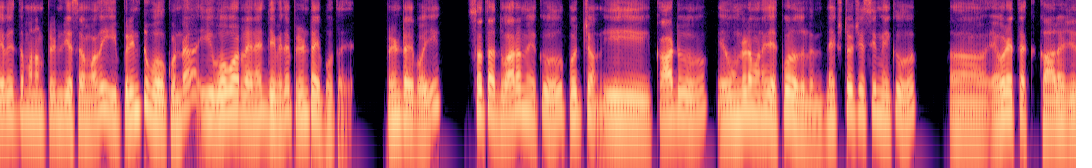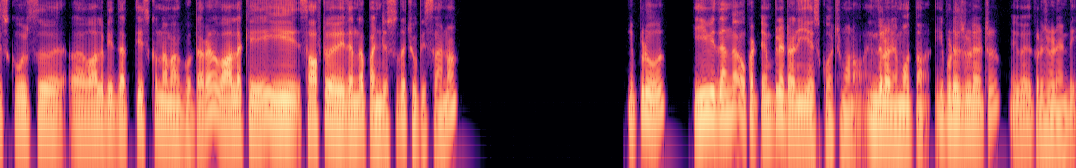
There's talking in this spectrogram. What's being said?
ఏదైతే మనం ప్రింట్ చేసామో అది ఈ ప్రింట్ పోకుండా ఈ ఓవర్‌లే అనేది దీని మీద ప్రింట్ అయిపోతుంది ప్రింట్ అయిపోయి సో, తద్వారా మీకు కొంచెం ఈ కార్డు ఉండడం అనేది ఎక్కువ రోజులు నెక్స్ట్ వచ్చేసి మీకు ఎవరైతే కాలేజీ, స్కూల్స్ వాళ్ళ మీద తీసుకుందాం అనుకుంటారో వాళ్ళకి ఈ సాఫ్ట్‌వేర్ ఏ విధంగా పనిచేస్తుందో చూపిస్తాను. ఇప్పుడు ఈ విధంగా ఒక టెంప్లేట్ రెడీ చేసుకోవచ్చు మనం. ఇందులోనే మొత్తం. ఇప్పుడు చూడొచ్చు. ఇగో ఇక్కడ చూడండి.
